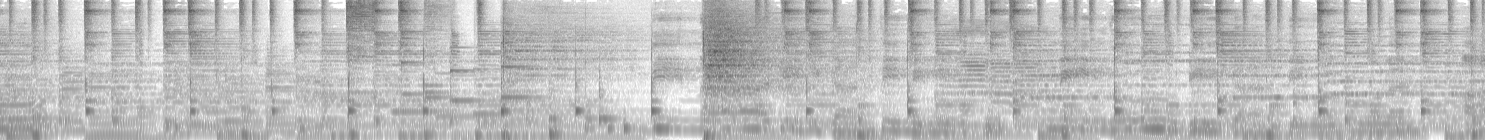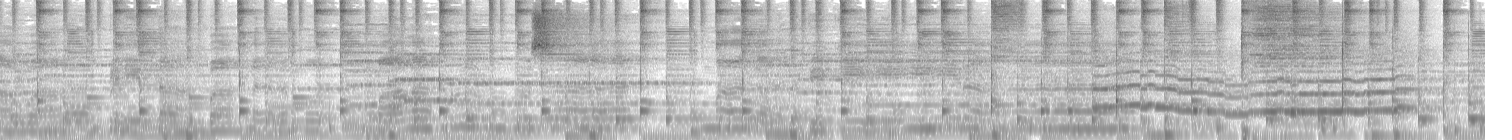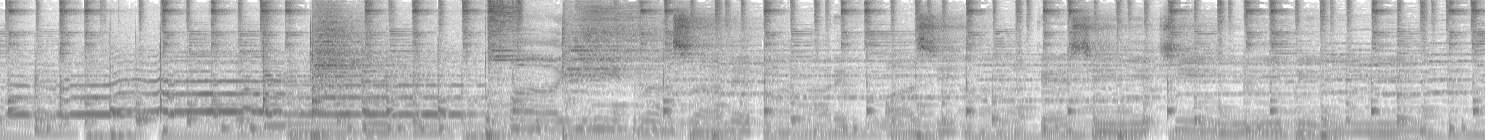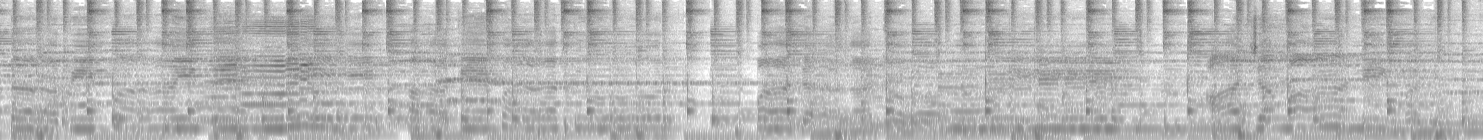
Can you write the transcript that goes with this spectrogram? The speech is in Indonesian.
Dina diganti minggu Minggu diganti bulan. Awak beli tambah lemu Malah rusak. Mangan pikiran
